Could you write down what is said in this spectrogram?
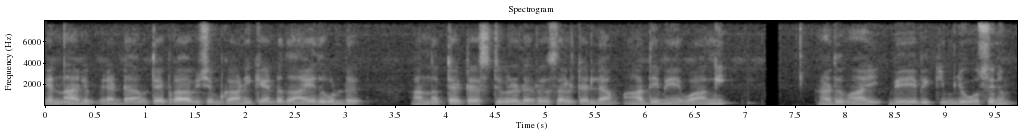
എന്നാലും രണ്ടാമത്തെ പ്രാവശ്യം കാണിക്കേണ്ടതായതുകൊണ്ട് അന്നത്തെ ടെസ്റ്റുകളുടെ റിസൾട്ട് എല്ലാം ആദ്യമേ വാങ്ങി. അതുമായി ബേബിക്കും ജോസിനും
